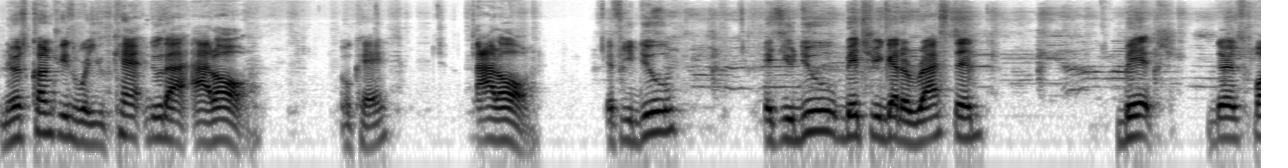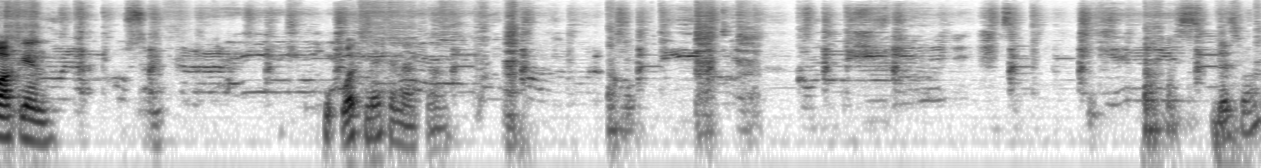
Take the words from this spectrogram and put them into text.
There's countries where you can't do that at all. Okay? At all. If you do, if you do, bitch, you get arrested. Bitch, there's fucking what's making that sound? This one?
